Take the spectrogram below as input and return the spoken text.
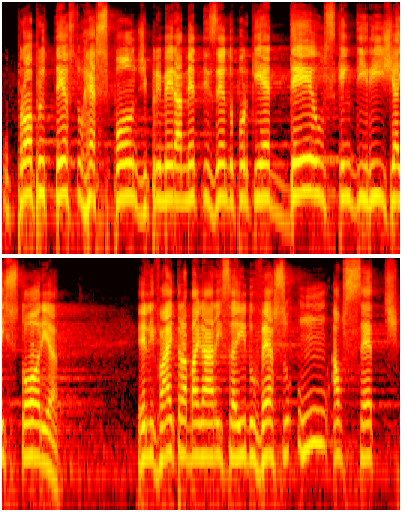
O próprio texto responde, primeiramente, dizendo: porque é Deus quem dirige a história. Ele vai trabalhar isso aí do verso 1 ao 7.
